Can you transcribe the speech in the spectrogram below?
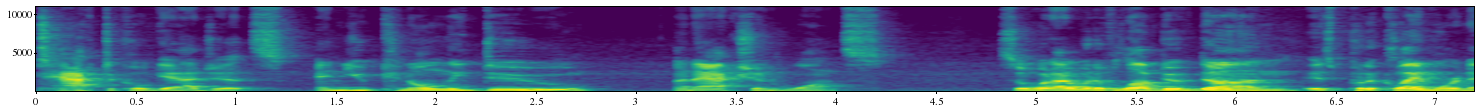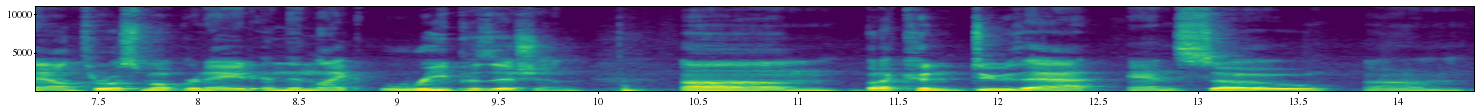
tactical gadgets, and you can only do an action once. So what I would have loved to have done is put a claymore down, throw a smoke grenade, and then like reposition. Um, but I couldn't do that, and so um,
